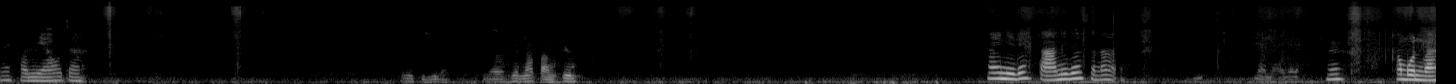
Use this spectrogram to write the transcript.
นี่ข้าวเหนียวจ้ะไม่ได้กินอยู่แล้วเราเห็นหน้าต่างเต็ม ให้นี่เด้อตานี่เด้อสนะหน้าหนาวแล้วข้างบนวะ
